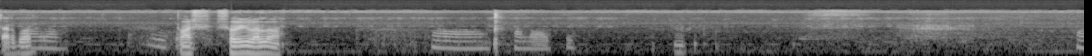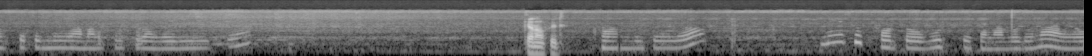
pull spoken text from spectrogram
তারপর? তোমার শরীর ভালো? হ্যাঁ ভালো আছি। আজকে আমার পুরো রেডি হয়েছে কেন ফির ফোন দিতে মেয়ে তো ছোট বুঝতেছে না বুঝো না ও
